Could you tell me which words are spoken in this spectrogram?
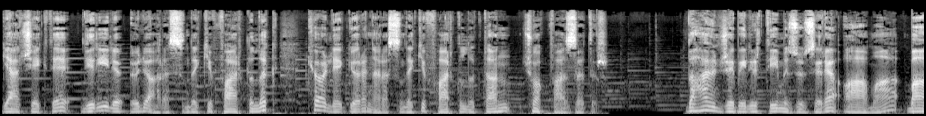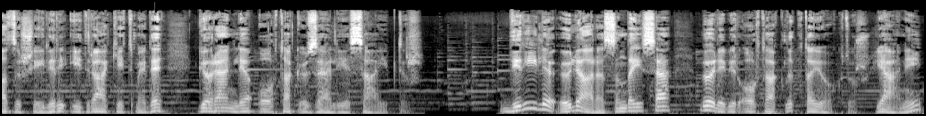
gerçekte diri ile ölü arasındaki farklılık körle gören arasındaki farklılıktan çok fazladır. Daha önce belirttiğimiz üzere ama bazı şeyleri idrak etmede görenle ortak özelliğe sahiptir. Diri ile ölü arasında ise böyle bir ortaklık da yoktur. Yani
